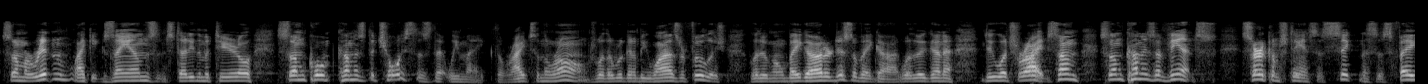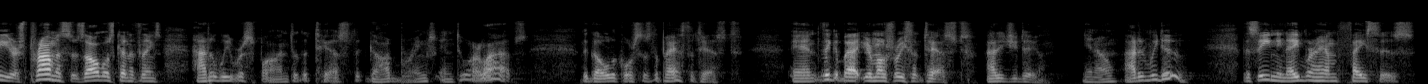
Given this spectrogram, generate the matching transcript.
Some are written, like exams and study the material. Some come as the choices that we make, the rights and the wrongs, whether we're going to be wise or foolish, whether we're going to obey God or disobey God, whether we're going to do what's right. Some, some come as events, circumstances, sicknesses, failures, promises, all those kind of things. How do we respond to the tests that God brings into our lives? The goal, of course, is to pass the test. And think about your most recent test. How did you do? You know, how did we do? This evening, Abraham faces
